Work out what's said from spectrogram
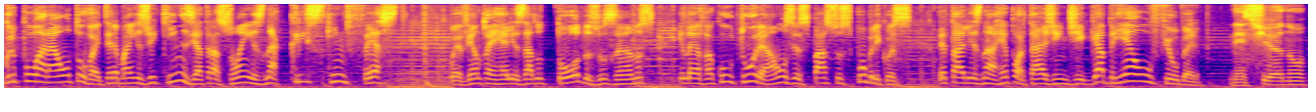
Grupo Arauto vai ter mais de 15 atrações na Christkind Fest. O evento é realizado todos os anos e leva cultura a uns espaços públicos. Detalhes na reportagem de Gabriel Filber. Neste ano,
